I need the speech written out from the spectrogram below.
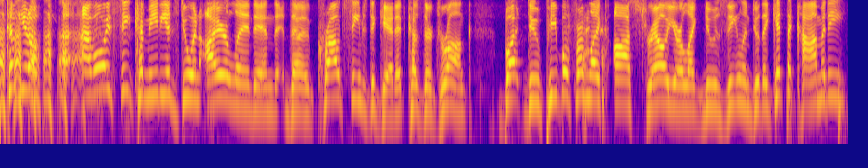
Because, you know, I- I've always seen comedians doing Ireland, and the, the crowd seems to get it because they're drunk. But do people from like Australia or like New Zealand, do they get the comedy?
